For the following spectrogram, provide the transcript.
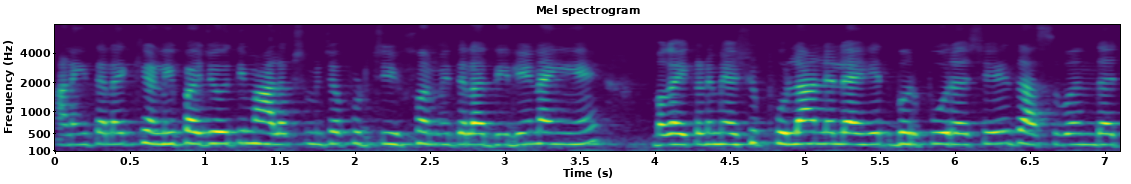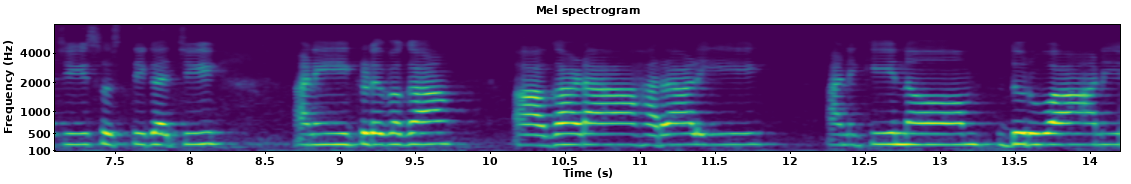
आणि त्याला खेळणी पाहिजे होती महालक्ष्मीच्या पुढची पण मी त्याला दिली नाही आहे बघा इकडे मी अशी फुलं आणलेली आहेत भरपूर असे जास्वंदाची स्वस्तिकाची. आणि इकडे बघा आघाडा हराळी आणखीन दुर्वा आणि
